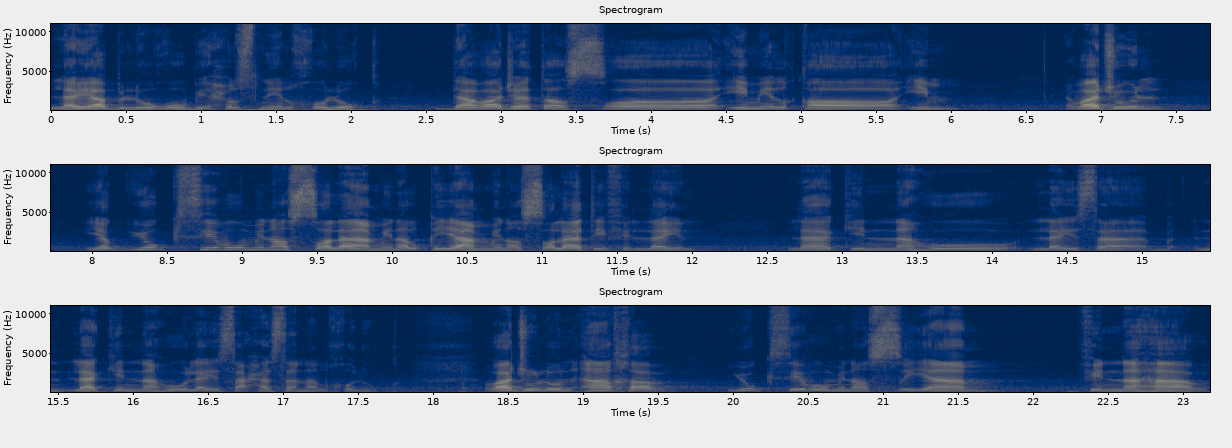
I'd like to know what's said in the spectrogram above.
ليبلغ بحسن الخلق درجة الصائم القائم. رجل يكثر من الصلاة من القيام من الصلاة في الليل. لكنه ليس لكنه ليس حسن الخلق. رجل آخر يكثر من الصيام في النهار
